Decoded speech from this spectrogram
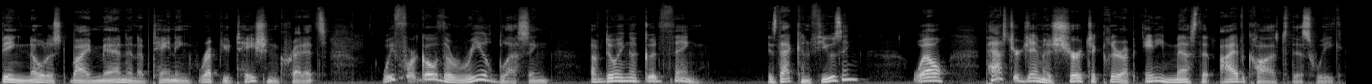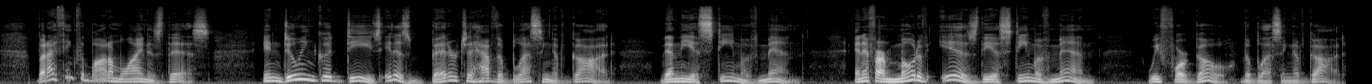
being noticed by men and obtaining reputation credits, we forego the real blessing of doing a good thing. Is that confusing? Well, Pastor Jim is sure to clear up any mess that I've caused this week, but I think the bottom line is this in doing good deeds, it is better to have the blessing of God than the esteem of men. And if our motive is the esteem of men, we forego the blessing of God.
